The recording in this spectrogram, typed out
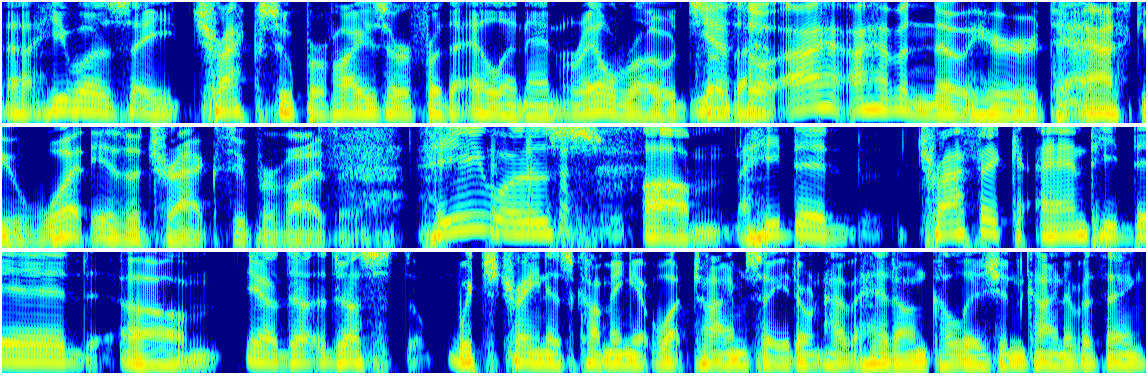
Uh, he was a track supervisor for the L&N Railroad. yeah. the- So I, I have a note here to Yeah. ask you what is a track supervisor? he was um, he did traffic and he did um, you know d- just which train is coming at what time so you don't have a head-on collision kind of a thing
